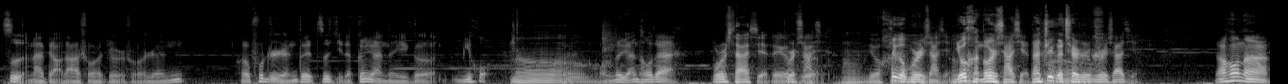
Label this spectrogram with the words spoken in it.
字来表达说，就是说人和复制人对自己的根源的一个迷惑。哦，我们的源头在不是瞎写这个，不是瞎写，嗯，有这个不是瞎写，有很多是瞎写，但这个确实不是瞎写。然后呢，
